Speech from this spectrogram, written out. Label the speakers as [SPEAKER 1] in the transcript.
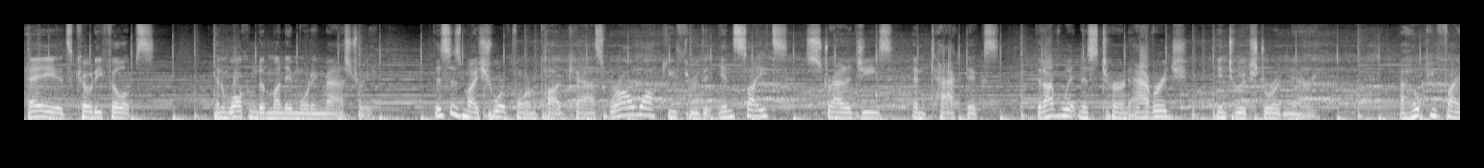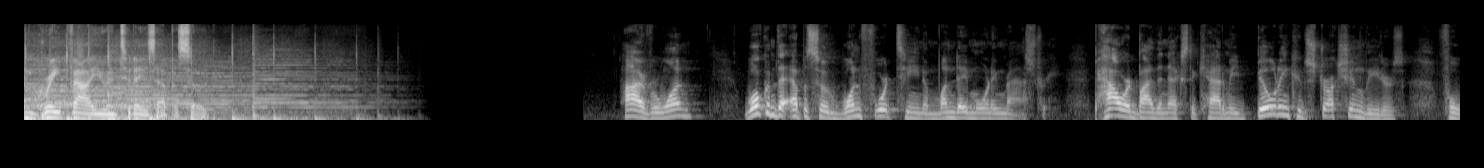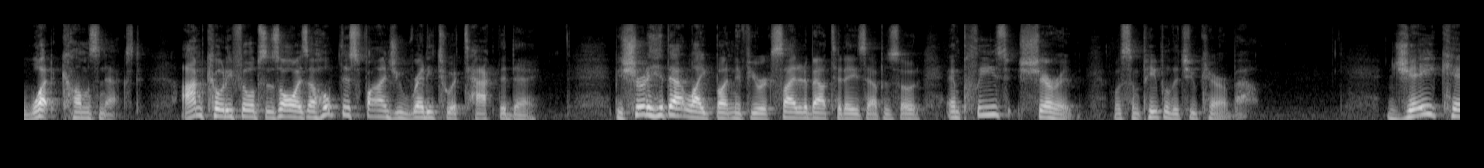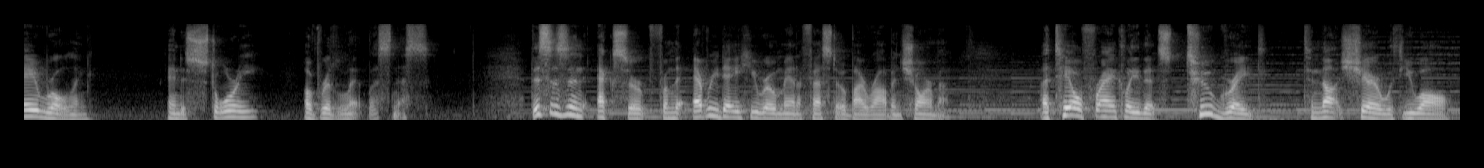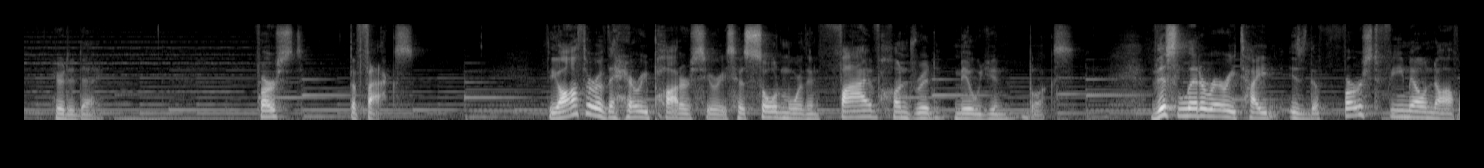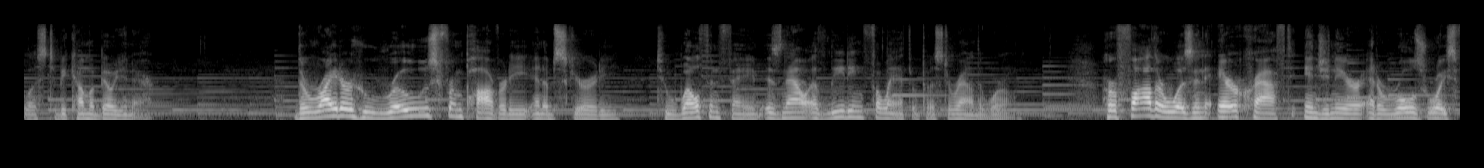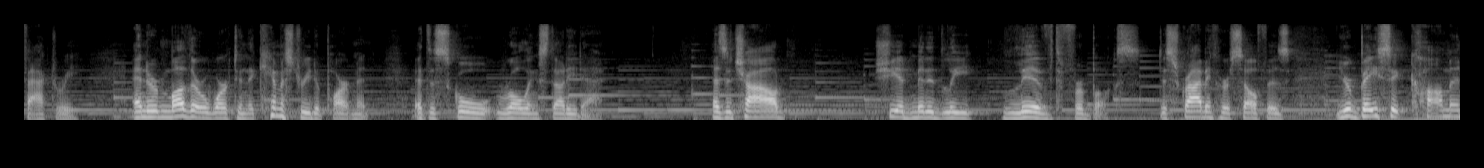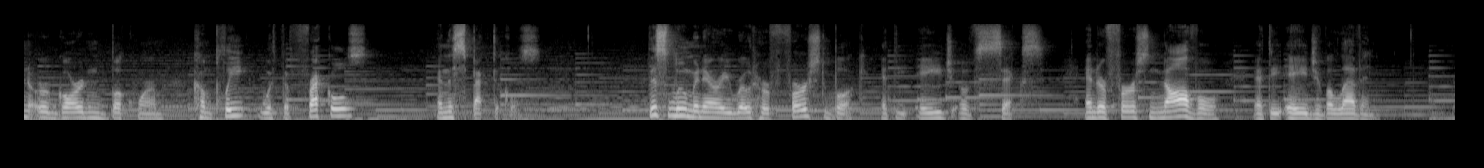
[SPEAKER 1] Hey, it's Cody Phillips, and welcome to Monday Morning Mastery. This is my short form podcast where I'll walk you through the insights, strategies, and tactics that I've witnessed turn average into extraordinary. I hope you find great value in today's episode.
[SPEAKER 2] Hi, everyone. Welcome to episode 114 of Monday Morning Mastery, powered by the Next Academy, building construction leaders for what comes next. I'm Cody Phillips. As always, I hope this finds you ready to attack the day. Be sure to hit that like button if you're excited about today's episode, and please share it with some people that you care about. J.K. Rowling and a story of relentlessness. This is an excerpt from the Everyday Hero Manifesto by Robin Sharma, a tale, frankly, that's too great to not share with you all here today. First, the facts. The author of the Harry Potter series has sold more than 500 million books. This literary titan is the first female novelist to become a billionaire. The writer who rose from poverty and obscurity to wealth and fame is now a leading philanthropist around the world. Her father was an aircraft engineer at a Rolls Royce factory, and her mother worked in the chemistry department at the school Rowling studied at. As a child, she admittedly lived for books, describing herself as your basic common or garden bookworm, complete with the freckles and the spectacles. This luminary wrote her first book at the age of six and her first novel at the age of 11.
